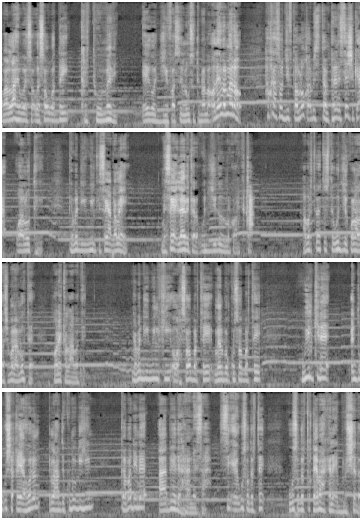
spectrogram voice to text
wallaahi way soo waday kartoomadii iyagoo jiifa sida lagu soo tilmaamaya oday hebel maano halkaasoo jiiftaa luuqa amsterdam train stationka waa loo tegey gabadhii wiilka isagaa dhalay ma isagaa ilaabi kara wejiyadoodu markuu arka qac habartu way tusta wejiga kula hadasha malaa mogta hore ka laabatay gabadhii wiilkii oo wax soo bartay melbourne ku soo bartay wiilkiina cidduu u shaqeeyaa holan ilaa hadday ku nool yihiin gabadhina aabbaheeday xanaanaysaa si ay ugu soo dartay ugu soo darto qeybaha kale ee bulshada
